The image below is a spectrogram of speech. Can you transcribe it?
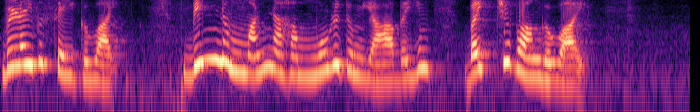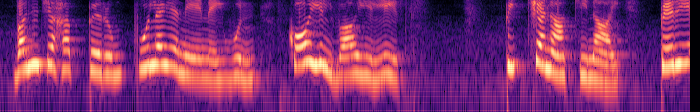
விளைவு செய்குவாய். விண்ணும் மண்ணகம் முழுதும் யாவையும் வைச்சு வாங்குவாய். வஞ்சகப் பெரும் புலையனேனை உன் கோயில் வாயிலில் பிச்சனாக்கினாய். பெரிய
